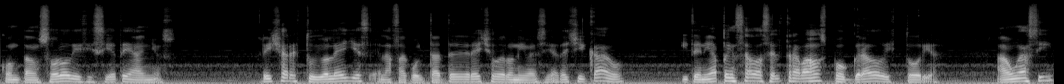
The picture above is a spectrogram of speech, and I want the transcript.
con tan solo 17 años. Richard estudió leyes en la Facultad de Derecho de la Universidad de Chicago y tenía pensado hacer trabajos posgrado de historia. Aún así,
